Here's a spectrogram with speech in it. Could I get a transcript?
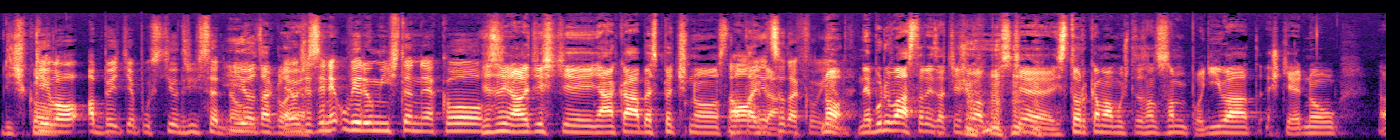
Díško. kilo, aby tě pustil dřív sednout. Jo, takhle, jo, že si neuvědomíš ten jako... Že jsi na letišti, nějaká bezpečnost. No, a tak něco dále. takového. No, nebudu vás tady zatěžovat prostě historkama, můžete se na to sami podívat. Ještě jednou, uh,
